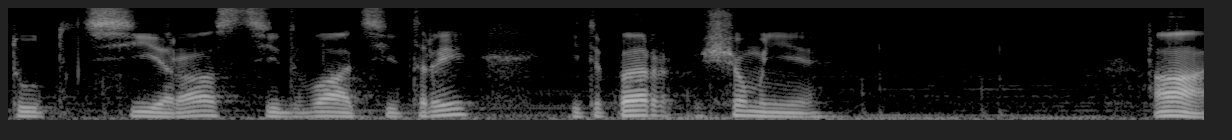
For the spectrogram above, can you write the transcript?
Тут ці раз, ці два, ці три. І тепер що мені? А,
